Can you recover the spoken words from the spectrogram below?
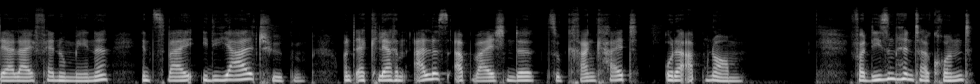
derlei Phänomene in zwei Idealtypen und erklären alles Abweichende zu Krankheit oder abnorm. Vor diesem Hintergrund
